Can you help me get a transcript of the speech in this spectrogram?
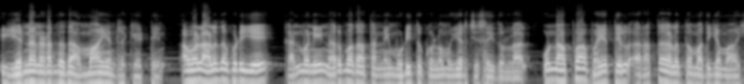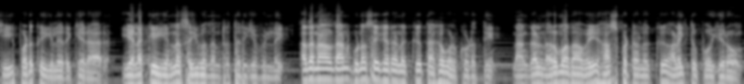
என்ன நடந்தது அம்மா என்று கேட்டேன். அவள் அழுதபடியே கண்மணி நர்மதா தன்னை முடித்துக்கொள்ள முயற்சி செய்துள்ளாள். உன் அப்பா பயத்தில் இரத்த அழுத்தம் அதிகமாகி படுக்கையில் இருக்கிறார். எனக்கு என்ன செய்வதென்று தெரியவில்லை. அதனால் தான் குணசேகரனுக்கு தகவல் கொடுத்தேன். நாங்கள் நர்மதாவை ஹாஸ்பிட்டலுக்கு அழைத்து போகிறோம்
